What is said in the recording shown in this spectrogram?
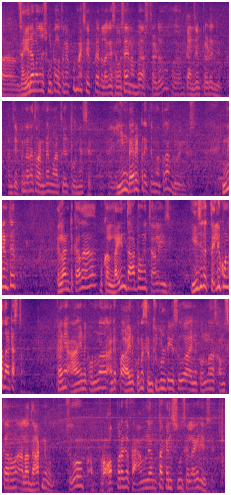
ఆ, జహీరాబాద్లో షూట్ అవుతున్నప్పుడు నాకు చెప్పారు అలాగే వ్యవసాయం అబ్బాయి వస్తాడు ఇంకా అది చెప్తాడు అని చెప్పారు. అని చెప్పిన తర్వాత వెంటనే మారుతి గారు ఫోన్ చేసి చెప్పారు. ఈయన డైరెక్టర్ అయితే మాత్రం ఐమ్ డూయింగ్ దిస్ ఎందుకంటే ఇలాంటి కథ ఒక లైన్ దాటం అనేది చాలా ఈజీ. ఈజీగా తెలియకుండా దాటేస్తాం. కానీ ఆయనకున్న అంటే ఆయనకున్న సెన్సిబిలిటీస్ ఆయనకున్న సంస్కారం అలా దాటనివ్వదు. సో ప్రాపర్గా ఫ్యామిలీ అంతా కలిసి చూసేలాగే చేశాడు.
